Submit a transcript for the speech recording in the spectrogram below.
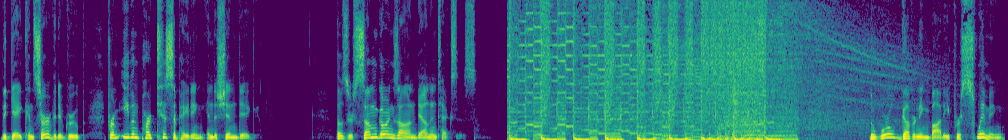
the gay conservative group, from even participating in the shindig. Those are some goings on down in Texas. The world governing body for swimming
